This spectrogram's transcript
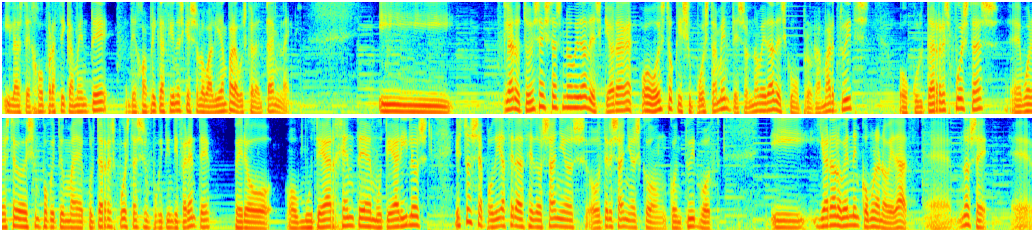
y las dejó prácticamente, dejó aplicaciones que solo valían para buscar el timeline. Y claro, todas estas novedades que ahora, o esto que supuestamente son novedades como programar tweets, ocultar respuestas, eh, bueno, esto es un poquito, ocultar respuestas es un poquito indiferente, pero, o mutear gente, mutear hilos, esto se podía hacer hace dos años o tres años con, con Tweetbot y, y ahora lo venden como una novedad. Eh, no sé, eh,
